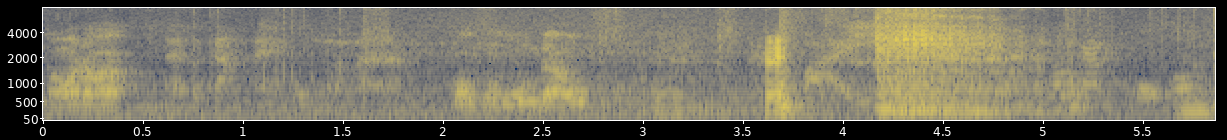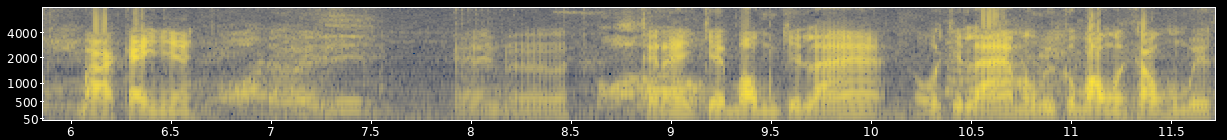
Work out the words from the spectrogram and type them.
Nó đó. Có con muỗng đâu. Hai. Ba cây nha. Cái này nó cái này chơi bông chơi lá. Ủa chơi lá mà không biết có bông hay không không biết.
